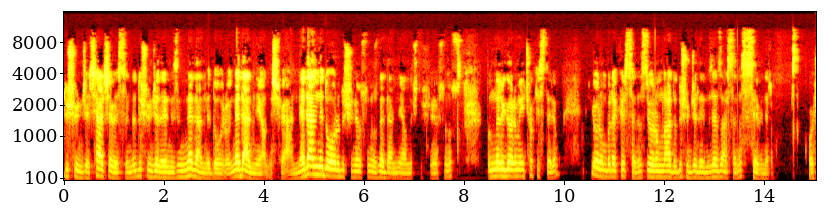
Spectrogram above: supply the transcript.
düşünce çerçevesinde düşüncelerinizin nedenli doğru, nedenli yanlış veya nedenli doğru düşünüyorsunuz, nedenli yanlış düşünüyorsunuz. Bunları görmeyi çok isterim. Yorum bırakırsanız, yorumlarda düşüncelerinizi yazarsanız sevinirim. Hoşça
